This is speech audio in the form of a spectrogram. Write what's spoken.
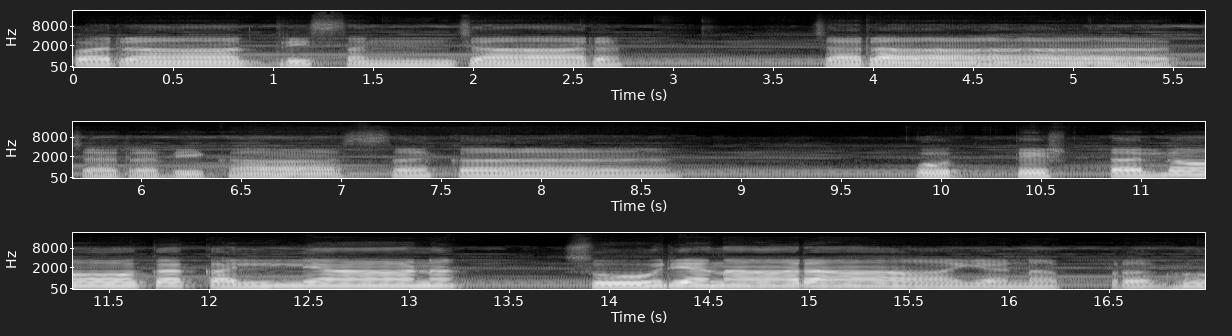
पराद्रिसञ्चार चराचरविकासक। उत्तिष्ठलोककल्याण सूर्यनारायणप्रभो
